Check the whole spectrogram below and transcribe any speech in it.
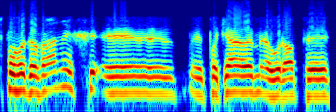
spowodowanych e, podziałem Europy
